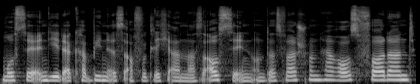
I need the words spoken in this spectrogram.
musste in jeder Kabine es auch wirklich anders aussehen. Und das war schon herausfordernd,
